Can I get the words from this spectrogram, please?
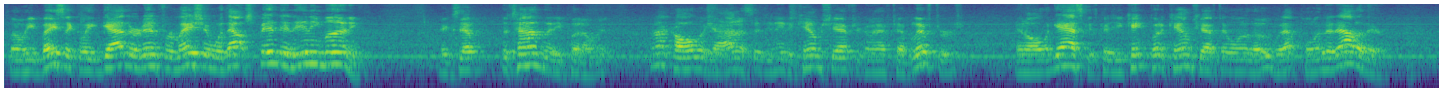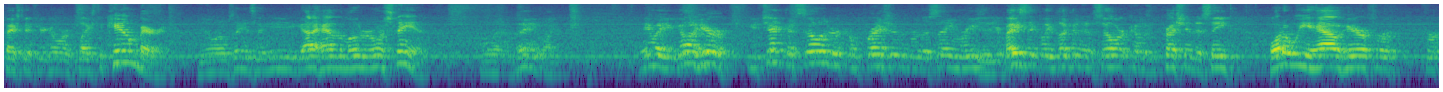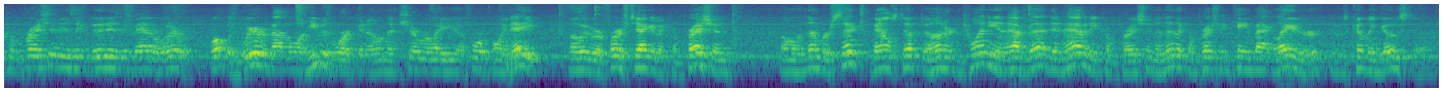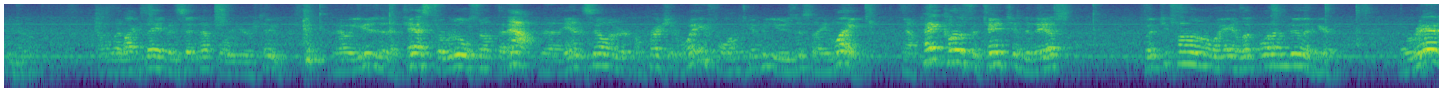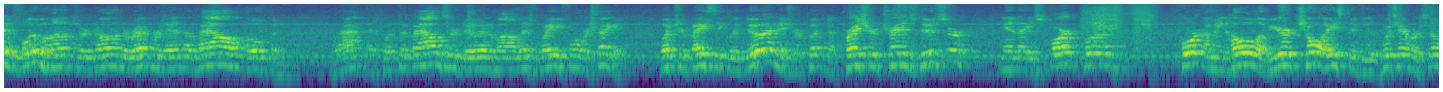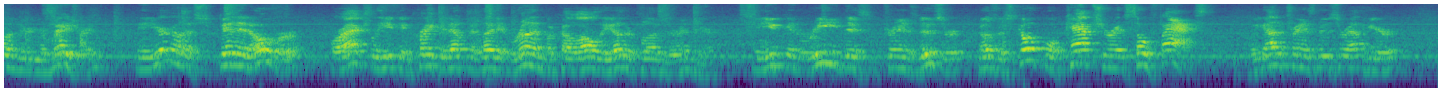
So he basically gathered information without spending any money, except the time that he put on it. And I called the guy and I said, you need a camshaft, you're gonna have to have lifters and all the gaskets, because you can't put a camshaft in one of those without pulling it out of there, especially if you're gonna replace the cam bearing. You know what I'm saying? So you gotta have the motor on a stand. Well, anyway, anyway, you go here, you check the cylinder compression for the same reason. You're basically looking at cylinder compression to see what do we have here for, for compression? Is it good, is it bad, or whatever. What was weird about the one he was working on, that Chevrolet uh, 4.8, when we were first checking the compression, on the number six bounced up to 120, and after that didn't have any compression, and then the compression came back later. It was come and go stuff, you know. But like I say, it's been sitting up for years too. Now we use it a test to rule something out. The in-cylinder compression waveforms can be used the same way. Now pay close attention to this. Put your phone away and look what I'm doing here. The red and blue humps are drawn to represent the valve opening, right? That's what the valves are doing while this waveform is taking. What you're basically doing is you're putting a pressure transducer in a spark plug port, I mean hole of your choice, whichever cylinder you're measuring, and you're gonna spin it over, or actually you can crank it up and let it run because all the other plugs are in there. And you can read this transducer, because the scope will capture it so fast. We got a transducer out here.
